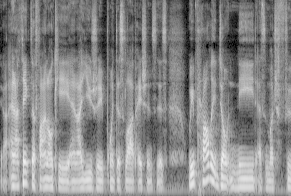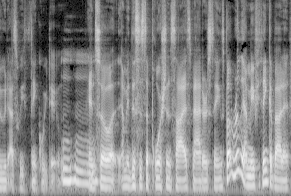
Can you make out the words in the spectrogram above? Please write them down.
Yeah. And I think the final key, and I usually point this a lot of patients, is we probably don't need as much food as we think we do. Mm-hmm. And so, I mean, this is the portion size matters things. But really, I mean, if you think about it,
